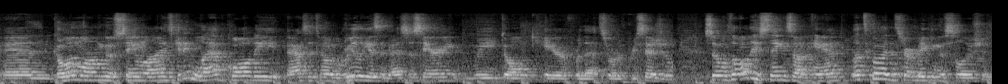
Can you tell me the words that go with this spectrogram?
And going along those same lines, getting lab quality acetone really isn't necessary. We don't care for that sort of precision. So with all these things on hand, let's go ahead and start making the solution.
